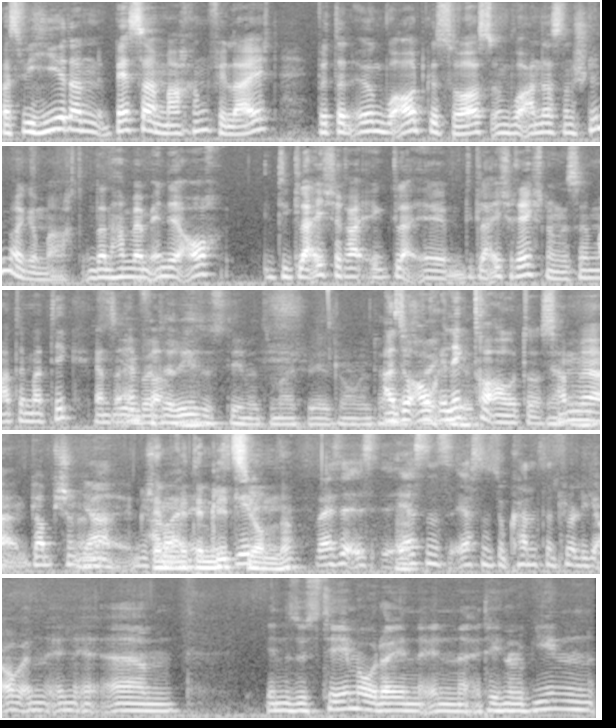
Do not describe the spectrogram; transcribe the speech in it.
was wir hier dann besser machen vielleicht, wird dann irgendwo outgesourced und woanders dann schlimmer gemacht. Und dann haben wir am Ende auch die gleiche, äh, äh, die gleiche Rechnung, das ist ja Mathematik, ganz Die einfach. Batteriesysteme zum Beispiel jetzt momentan. Also auch. Elektroautos, Ja. haben wir, glaube ich, schon Ja, gesprochen. mit dem es geht- Lithium, ne? Weißt du, es, erstens, erstens, du kannst natürlich auch in, in, ähm, in Systeme oder in, in Technologien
